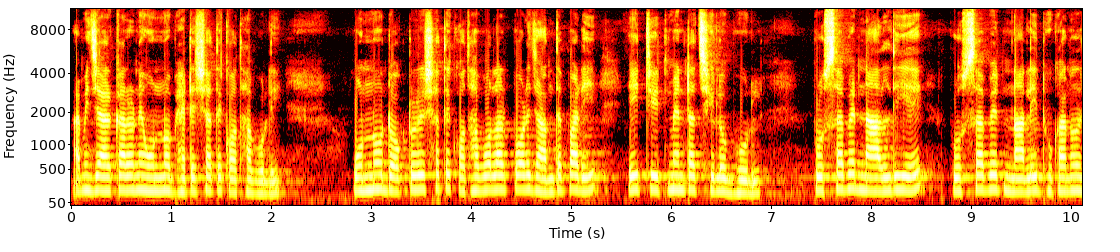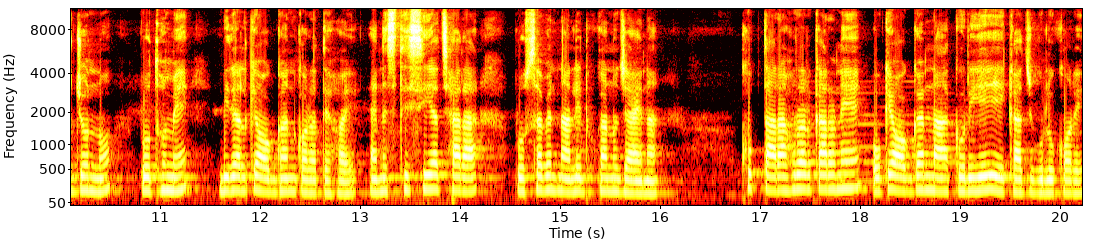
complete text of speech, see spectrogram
আমি যার কারণে অন্য ভ্যাটের সাথে কথা বলি। অন্য ডক্টরের সাথে কথা বলার পরে জানতে পারি এই ট্রিটমেন্টটা ছিল ভুল। প্রস্রাবের নাল দিয়ে প্রস্রাবের নালি ঢুকানোর জন্য প্রথমে বিড়ালকে অজ্ঞান করাতে হয়। অ্যানেস্থেসিয়া ছাড়া প্রস্রাবের নালি ঢুকানো যায় না। খুব তাড়াহুড়ার কারণে ওকে অজ্ঞান না করিয়েই এই কাজগুলো করে।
